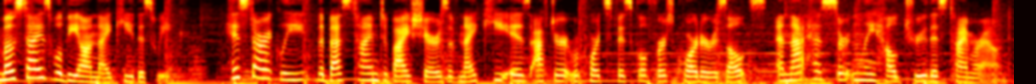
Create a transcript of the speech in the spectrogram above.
Most eyes will be on Nike this week. Historically, the best time to buy shares of Nike is after it reports fiscal first quarter results, and that has certainly held true this time around.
